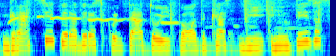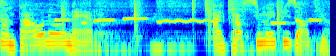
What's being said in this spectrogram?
Grazie per aver ascoltato i podcast di Intesa San Paolo On Air. Al prossimo episodio.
